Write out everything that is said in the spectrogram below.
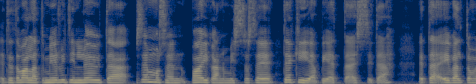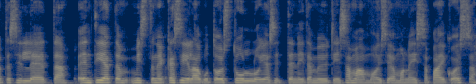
että tavallaan, että minä yritin löytää semmoisen paikan, missä se tekijä piettäisi sitä. Että ei välttämättä sille, että en tiedä, että mistä ne käsilaukut olisi tullut ja sitten niitä myytiin samanmoisia monissa paikoissa.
